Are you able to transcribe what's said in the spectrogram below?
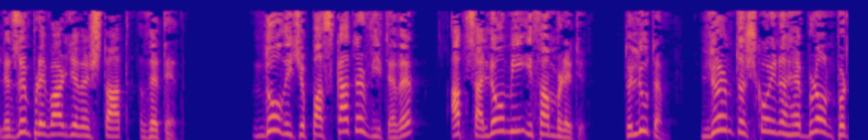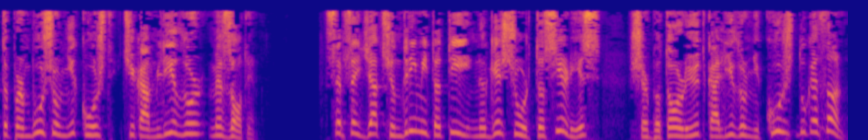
Lexojmë prej vargjeve 7 dhe 8. Ndodhi që pas 4 viteve, Absalomi i tha mbretit, të lutem, lërmë të shkoj në Hebron për të përmbushur një kusht që kam lidhur me Zotin. Sepse gjatë qëndrimit të tij në Geshur të Sirisë, shërbëtori yt ka lidhur një kusht duke thënë,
